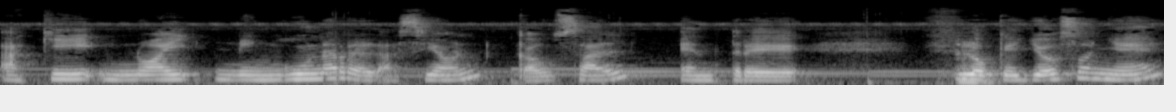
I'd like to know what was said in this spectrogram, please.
Aquí no hay ninguna relación causal entre lo que yo soñé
